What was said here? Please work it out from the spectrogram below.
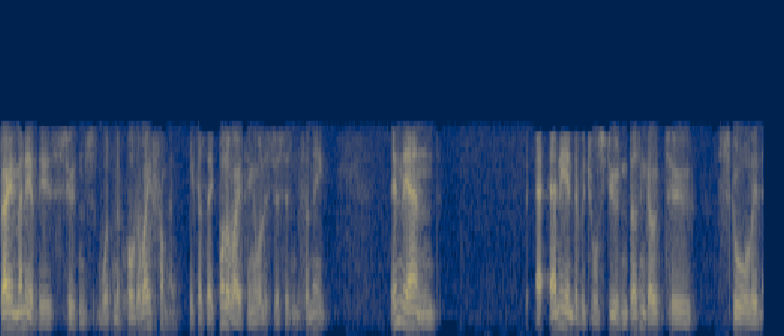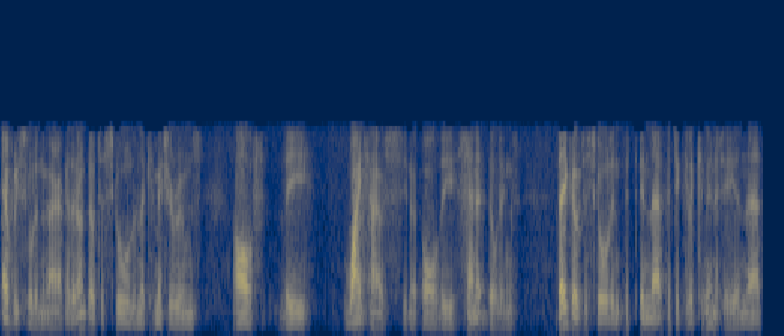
very many of these students wouldn't have pulled away from it because they pull away thinking, well, this just isn't for me. In the end, any individual student doesn't go to school in every school in America. They don't go to school in the committee rooms of the White House, you know, or the Senate buildings, they go to school in in their particular community, in their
